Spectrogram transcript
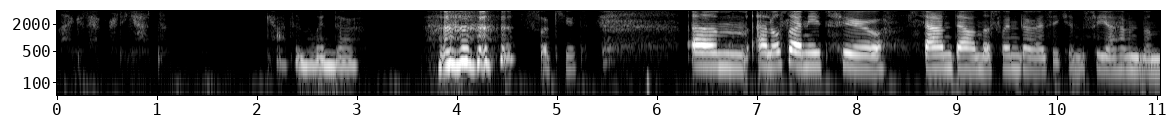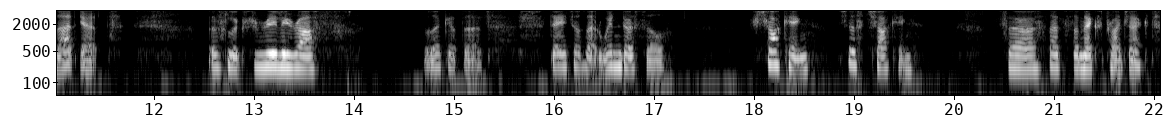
Look at that pretty cat. Cat in the window. so cute. Um, and also I need to sand down this window. As you can see, I haven't done that yet. This looks really rough. Look at that state of that windowsill. Shocking, just shocking. So that's the next project.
